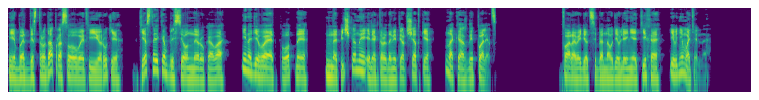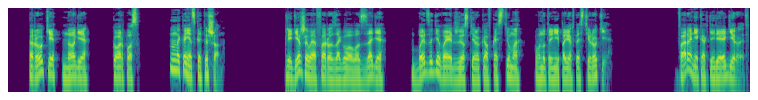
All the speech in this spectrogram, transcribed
И Бет без труда просовывает ее руки в тесные компрессионные рукава и надевает плотные, напичканные электродами перчатки на каждый палец. Фара ведет себя на удивление тихо и внимательно. Руки, ноги, корпус, наконец капюшон. Придерживая Фару за голову сзади, Бет задевает жесткий рукав костюма внутренней поверхностью руки. Фара никак не реагирует.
